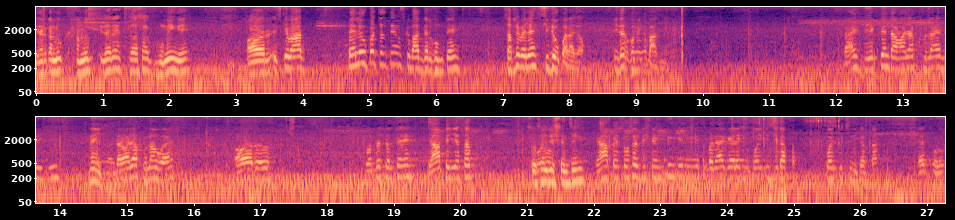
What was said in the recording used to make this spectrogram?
इधर का लुक हम लोग इधर थोड़ा सा घूमेंगे। और इसके बाद पहले ऊपर चलते हैं उसके बाद इधर घूमते हैं। सबसे पहले सीधे ऊपर आ जाओ। इधर घूमेंगे बाद में। गाइस देखते हैं दरवाज़ा खुला है नहीं कि नहीं दरवाज़ा खुला हुआ है। और तो अंदर चलते हैं। यहाँ पे ये सब सोशल डिस्टेंसिंग यहाँ पे सोशल डिस्टेंसिंग के लिए ये सब बनाया गया लेकिन कोई किसी का कोई कुछ नहीं करता। यार छोड़ो।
